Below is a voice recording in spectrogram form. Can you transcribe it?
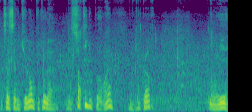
Donc ça c'est habituellement plutôt la, sortie du port. hein. D'accord Vous voyez,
